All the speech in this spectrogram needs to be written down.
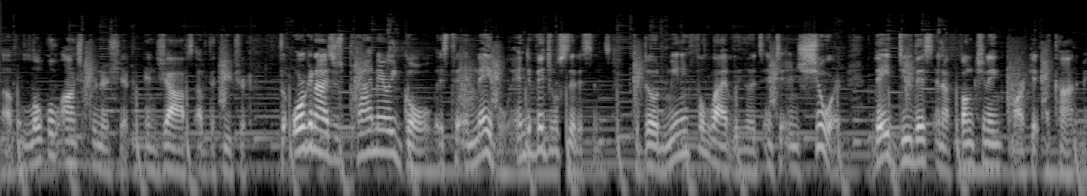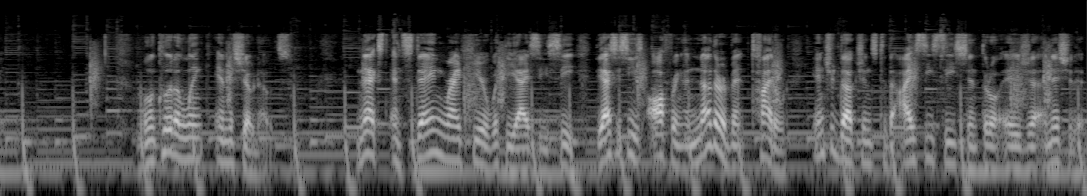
of local entrepreneurship and jobs of the future. The organizer's primary goal is to enable individual citizens to build meaningful livelihoods and to ensure they do this in a functioning market economy. We'll include a link in the show notes. Next, and staying right here with the ICC, the ICC is offering another event titled Introductions to the ICC Central Asia Initiative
